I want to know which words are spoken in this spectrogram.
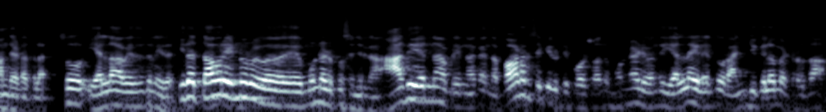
அந்த இடத்துல. ஸோ எல்லா விதத்திலும் இது. இதை தவிர இன்னொரு முன்னெடுப்பும் செஞ்சிருக்காங்க. அது என்ன அப்படின்னாக்கா இந்த பார்டர் செக்யூரிட்டி ஃபோர்ஸ் வந்து முன்னாடி வந்து எல்லையிலேருந்து ஒரு அஞ்சு கிலோமீட்டர் தான்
